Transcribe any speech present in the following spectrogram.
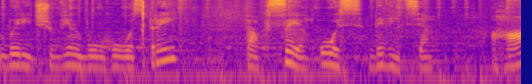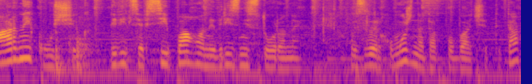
беріть, щоб він був гострий. Так, все, ось, дивіться. Гарний кущик. Дивіться, всі пагони в різні сторони. Ось зверху можна так побачити, так?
